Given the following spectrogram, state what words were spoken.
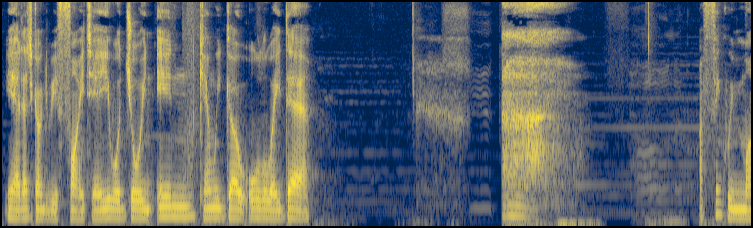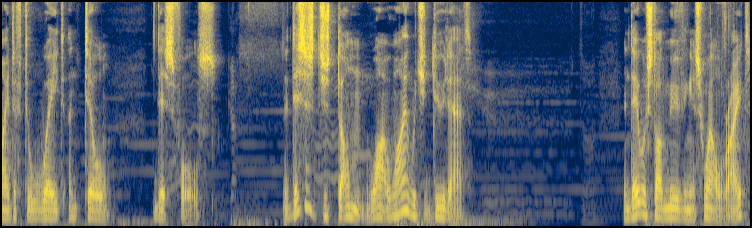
Yeah, that's going to be a fight here. You will join in. Can we go all the way there? I think we might have to wait until this falls. This is just dumb. Why, why would you do that? And they will start moving as well, right?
